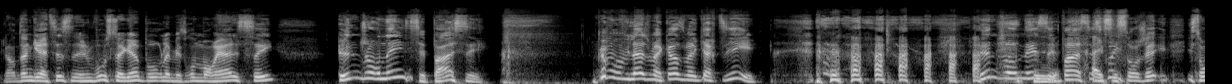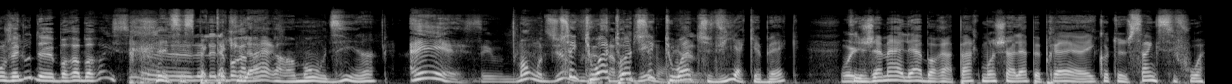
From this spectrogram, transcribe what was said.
Je leur donne gratis. Un nouveau slogan pour le métro de Montréal, c'est Une journée, c'est pas assez. Comme au village vacances quartier. Une journée, c'est pas assez. C'est Hey, quoi, ils, sont, ils sont jaloux de Bora Bora ici? euh, c'est le- le- le Bora Bora? spectaculaire en maudit, hein? Hey, c'est mon Dieu. Tu sais que toi, toi, tu sais que toi, tu vis à Québec. Oui. Tu n'es jamais allé à Bora Park. Moi, je suis allé à peu près, euh, écoute, 5-6 fois.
